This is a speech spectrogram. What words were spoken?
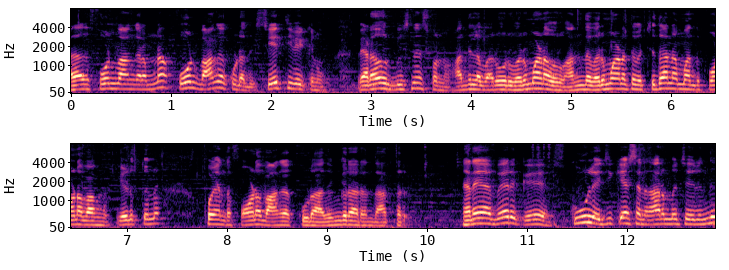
அதாவது ஃபோன் வாங்குறோம்னா ஃபோன் வாங்கக்கூடாது. சேர்த்து வைக்கணும். வேற ஏதாவது ஒரு பிஸ்னஸ் பண்ணணும் அதில் வர ஒரு வருமானம் வரும். அந்த வருமானத்தை வச்சு தான் நம்ம அந்த ஃபோனை வாங்கணும். எடுத்துன்னு போய் அந்த ஃபோனை வாங்கக்கூடாதுங்கிறார் அந்த ஆத்தர். நிறையா பேருக்கு ஸ்கூல் எஜுகேஷன் ஆரம்பிச்சிருந்து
